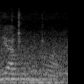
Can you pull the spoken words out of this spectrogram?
Yeah, I've.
